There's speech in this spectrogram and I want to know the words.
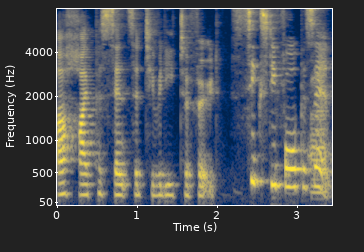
a hypersensitivity to food. 64%. Wow.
